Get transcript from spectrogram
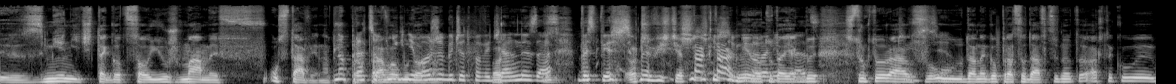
y, zmienić tego, co już mamy w ustawie. Na no pracownik nie może być odpowiedzialny za bezpieczne Oczywiście, tak, tak. Nie, no tutaj jakby struktura u danego pracodawcy, no to artykuły,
